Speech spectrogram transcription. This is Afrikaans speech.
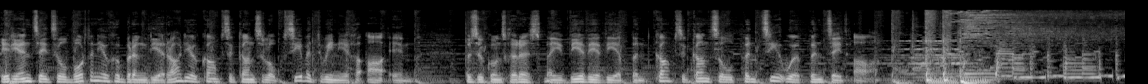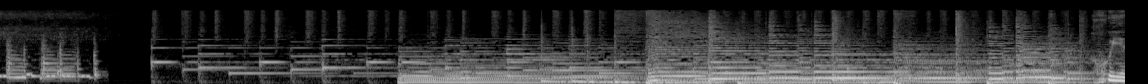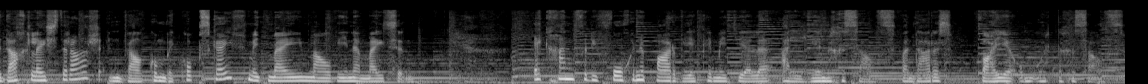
Hierdie aanseit word aan jou gebring deur Radio Kaapse Kansel op 7:29 AM. Besoek ons gerus by www.kapsekansel.co.za. Goeiedag luisteraars en welkom by Kopskyf met my Malwena Meisen. Ek gaan vir die volgende paar weke met julle alleen gesels want daar is baie om oor te gesels.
